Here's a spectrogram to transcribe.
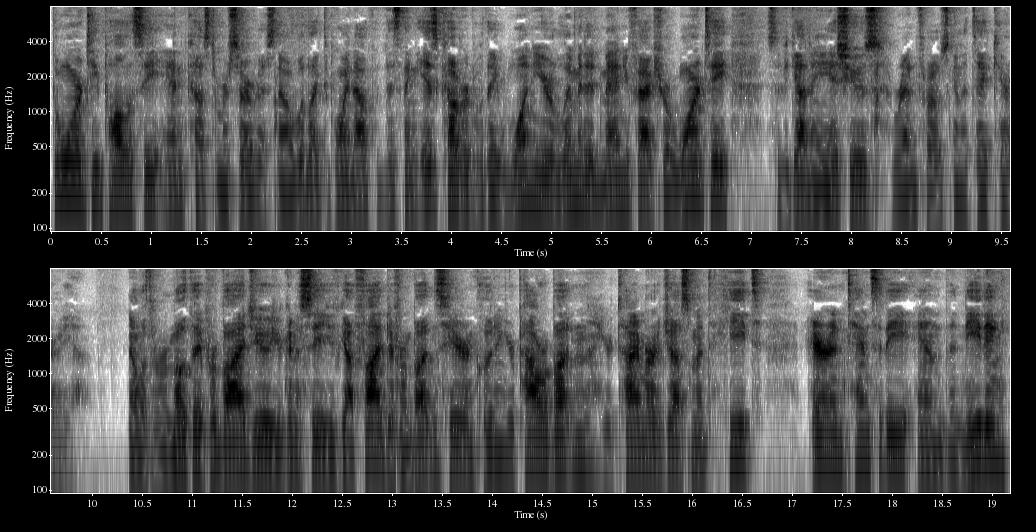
the warranty policy, and customer service. Now, I would like to point out that this thing is covered with a one-year limited manufacturer warranty, so if you got any issues, Renpho is going to take care of you. Now, with the remote they provide you, you're going to see you've got five different buttons here, including your power button, your timer adjustment, heat, air intensity, and the kneading.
